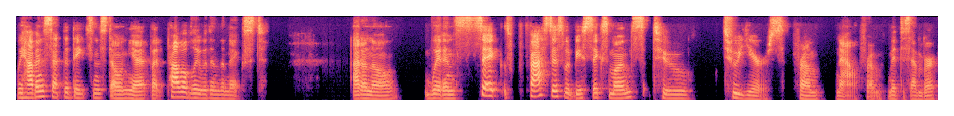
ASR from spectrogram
We haven't set the dates in stone yet, but probably within the next, I don't know, within six, fastest would be six months to two years from now, from mid December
